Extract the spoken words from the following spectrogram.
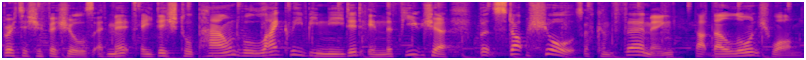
British officials admit a digital pound will likely be needed in the future, but stop short of confirming that they'll launch one.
